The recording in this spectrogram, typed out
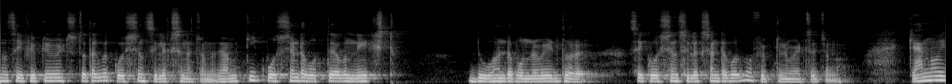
না, সেই ফিফটিন মিনিটসটা থাকবে কোয়েশ্চেন সিলেকশনের জন্য, যে আমি কী কোয়েশ্চেনটা করতে যাব নেক্সট দু ঘণ্টা পনেরো মিনিট ধরে। সেই কোয়েশ্চেন সিলেকশনটা করব ফিফটিন মিনিটসের জন্য। কেন এই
